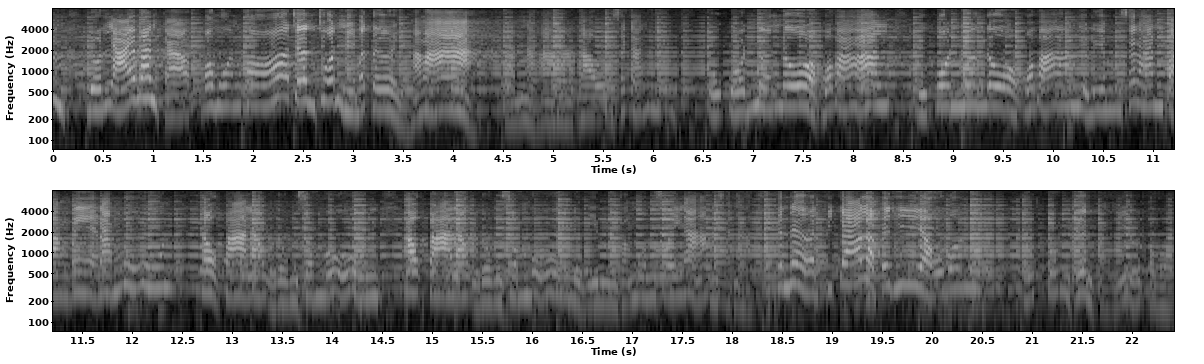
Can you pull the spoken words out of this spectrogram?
ำเตยลำโดนหลายบ้านก่าบ่มวนขอเชิญชวนนี่มาเตยหามากันหาเข้าสักกันอุบลเมืองโดกบัวบานอุบลเมืองโดกบัวบานอยู่ริมสถานฝั่งแม่น้ำมูลเข้าป่าเราอุดมสมบูรณ์เข้าป่าเราอุดมสมบูรณ์อยู่ริมฝั่งมูลสวยงามสง่าเกันเดิดพี่จ้าหลับไปเที่ยวบนทุกคน ญไปดูทอน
